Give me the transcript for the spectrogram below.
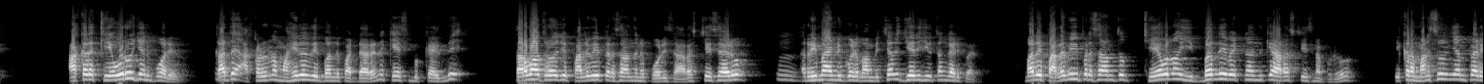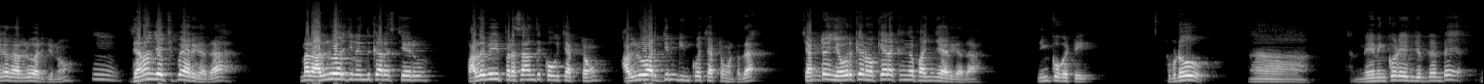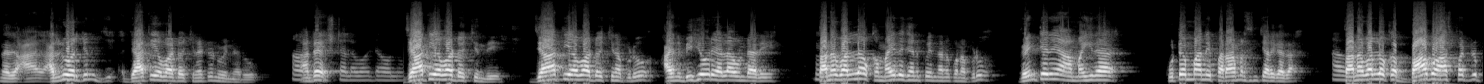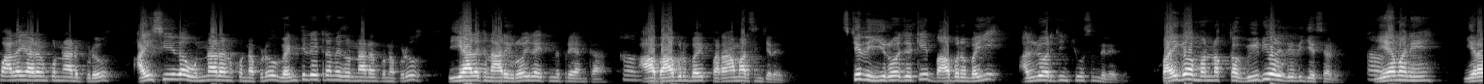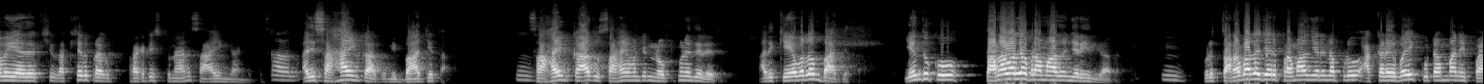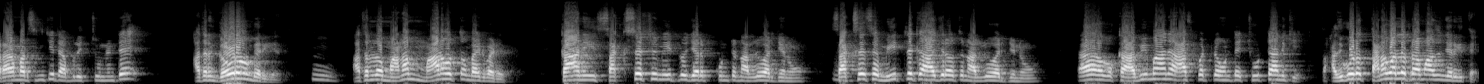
అక్కడికి ఎవరూ చనిపోలేదు. కాకపోతే అక్కడ ఉన్న మహిళలు ఇబ్బంది పడ్డారని కేసు బుక్ అయింది. తర్వాత రోజు పల్లవి ప్రశాంత్ని పోలీసులు అరెస్ట్ చేశారు. ఉమ్, రిమాండ్కి కూడా పంపించారు. జైలు జీవితం గడిపాడు. మరి పల్లవి ప్రశాంత్ కేవలం ఇబ్బంది పెట్టినందుకే అరెస్ట్ చేసినప్పుడు ఇక్కడ మనుషులను చంపాడు కదా అల్లు అర్జున్? జనం చచ్చిపోయారు కదా? మరి అల్లు అర్జున్ ఎందుకు అరెస్ట్ చేయరు? పల్లవి ప్రశాంత్కి ఒక చట్టం అల్లు అర్జున్కి ఇంకో చట్టం ఉంటుందా? చట్టం ఎవరికైనా ఒకే రకంగా పనిచేయాలి కదా? ఇంకొకటి ఇప్పుడు ఆ, నేను ఇంకోటి ఏం చెప్తుంటే అల్లు అర్జున్ జాతీయ అవార్డు వచ్చినట్టు విన్నారు. అంటే- జాతీయ అవార్డు వచ్చింది. జాతీయ అవార్డు వచ్చినప్పుడు ఆయన బిహేవియర్ ఎలా ఉండాలి? తన వల్ల ఒక మహిళ చనిపోయింది అనుకున్నప్పుడు వెంటనే ఆ మహిళ కుటుంబాన్ని పరామర్శించాలి కదా. తన వల్ల ఒక బాబు హాస్పిటల్ పాలయ్యాడు అనుకున్నాడు ఇప్పుడు ఐసీయూలో ఉన్నాడు అనుకున్నప్పుడు వెంటిలేటర్ మీద ఉన్నాడు అనుకున్నప్పుడు ఇవాళకి నాలుగు రోజులు అవుతుంది ప్రియాంక. ఆ బాబును పోయి పరామర్శించలేదు. స్టిల్ ఈ రోజుకి బాబును పోయి అల్లు అర్జున్ చూసింది లేదు. పైగా మొన్న వీడియో రిలీజ్ చేశాడు. ఏమని? ఇరవై ఐదు లక్ష- లక్షలు ప్ర- ప్రకటిస్తున్నాను సాయంగా అని చెప్పేసి. అది సహాయం కాదు నీ బాధ్యత. సహాయం కాదు సహాయం అంటే నేను ఒప్పుకునేదే లేదు. అది కేవలం బాధ్యత. ఎందుకు? తన వల్ల ప్రమాదం జరిగింది కాబట్టి. ఇప్పుడు తన వల్ల జరి ప్రమాదం జరిగినప్పుడు అక్కడ పోయి కుటుంబాన్ని పరామర్శించి డబ్బులు ఇచ్చి ఉంటే అతని గౌరవం పెరిగేది. అతనిలో మనం మానవత్వం బయటపడేది. కానీ సక్సెస్ మీట్లు జరుపుకుంటున్న అల్లు అర్జును సక్సెస్ మీట్లకి హాజరవుతున్న అల్లు అర్జును ఒక అభిమాని హాస్పిటల్లో ఉంటే చూడటానికి అది కూడా తన వల్ల ప్రమాదం జరిగితే.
